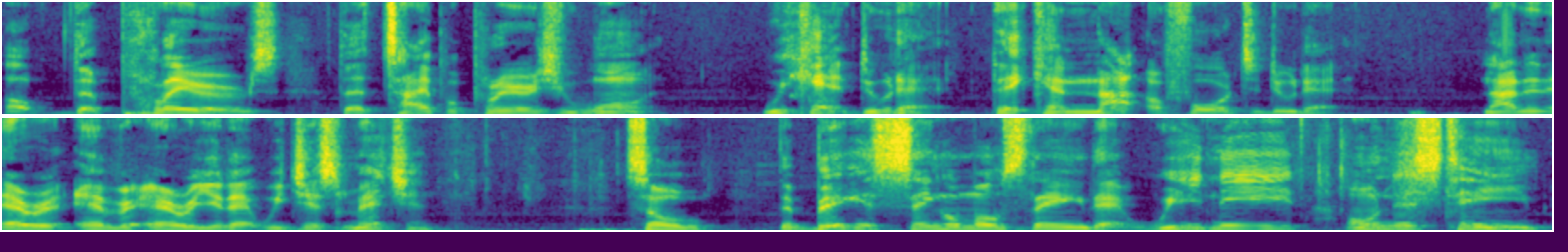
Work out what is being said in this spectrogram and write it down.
of the players, the type of players you want. We can't do that. They cannot afford to do that. Not in every, every area that we just mentioned. So, the biggest single most thing that we need on this team,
